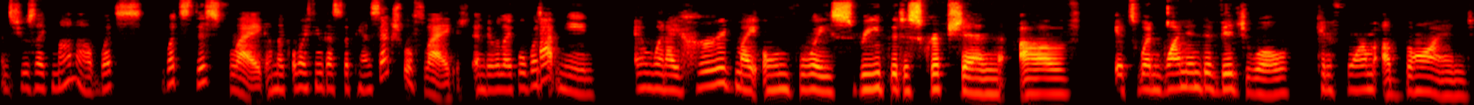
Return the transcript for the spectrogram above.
And she was like, Mama, what's what's this flag? I'm like, oh, I think that's the pansexual flag. And they were like, well, what does that mean? And when I heard my own voice read the description of it's when one individual can form a bond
